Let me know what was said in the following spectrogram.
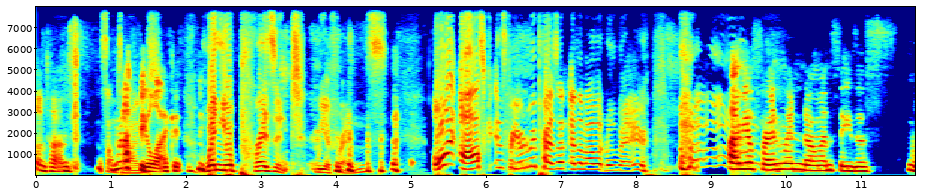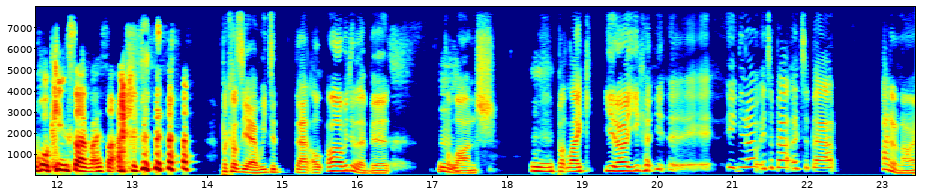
Sometimes, Sometimes. when I feel like it. when you're present, we are friends. All I ask is for you to be present at the moment with me. I'm your friend when no one sees us walking side by side. Because yeah, we did that. a- Oh, we did that bit for Mm, lunch. mm. But like, you know, you, uh, you know, it's about it's about I don't know.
